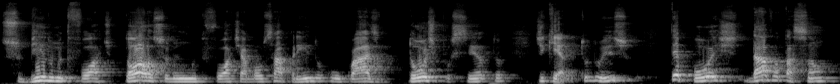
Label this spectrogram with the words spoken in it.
subindo muito forte, o dólar subindo muito forte, a bolsa abrindo com quase 2% de queda. Tudo isso depois da votação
